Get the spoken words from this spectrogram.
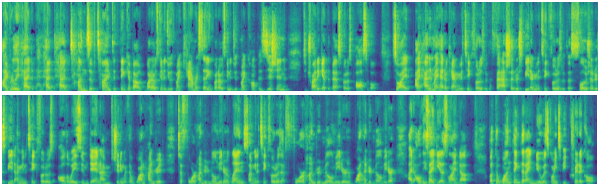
I really had had had tons of time to think about what I was going to do with my camera settings, what I was going to do with my composition to try to get the best photos possible. So I, I had in my head, okay, I'm going to take photos with a fast shutter speed. I'm going to take photos with a slow shutter speed. I'm going to take photos all the way zoomed in. I'm shooting with a 100 to 400 millimeter lens. So I'm going to take photos at 400 millimeter, 100 millimeter. I had all these ideas lined up. But the one thing that I knew was going to be critical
